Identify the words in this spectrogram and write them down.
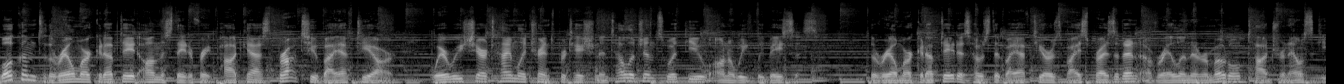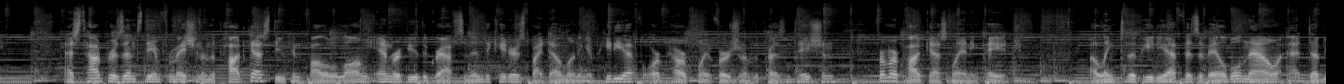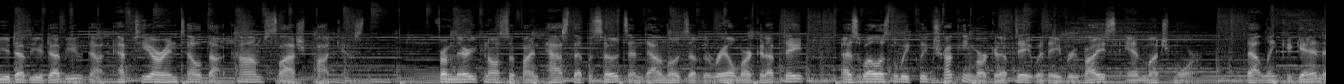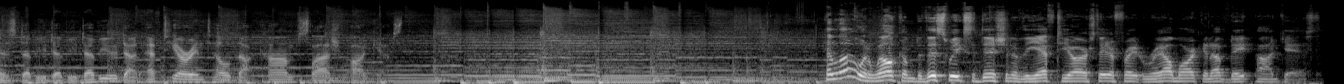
Welcome to the Rail Market Update on the State of Freight podcast brought to you by FTR, where we share timely transportation intelligence with you on a weekly basis. The Rail Market Update is hosted by FTR's Vice President of Rail and Intermodal, Todd Tranowski. As Todd presents the information in the podcast, you can follow along and review the graphs and indicators by downloading a PDF or PowerPoint version of the presentation from our podcast landing page. A link to the PDF is available now at www.ftrintel.com/podcast. From there, you can also find past episodes and downloads of the Rail Market Update, as well as the weekly Trucking Market Update with Avery Vise and much more. That link again is www.ftrintel.com/podcast. Hello and welcome to this week's edition of the FTR State of Freight Rail Market Update podcast.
